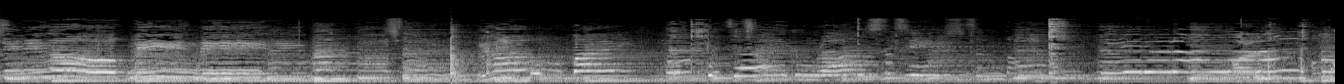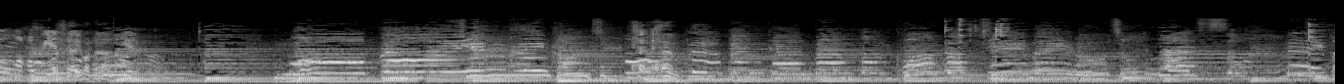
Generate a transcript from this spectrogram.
ที่ ป็นการเริ่มต้นความรักที่ไม่รู้จบละจะส่งเรื่อยไป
